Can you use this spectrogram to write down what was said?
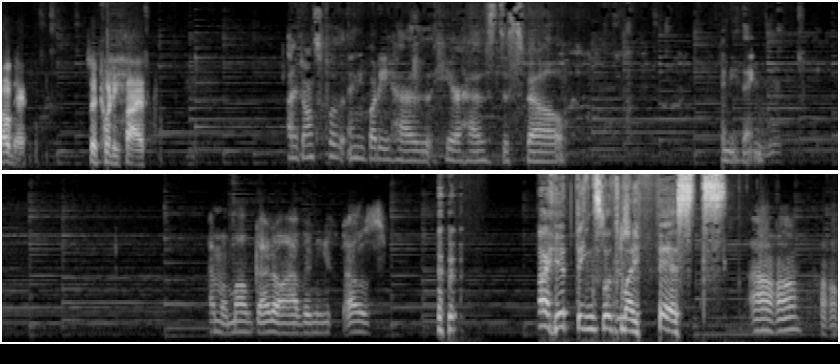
Okay. So 25. I don't suppose anybody has here has dispel anything. I'm a monk. I don't have any spells. I hit things with my fists. Uh huh.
